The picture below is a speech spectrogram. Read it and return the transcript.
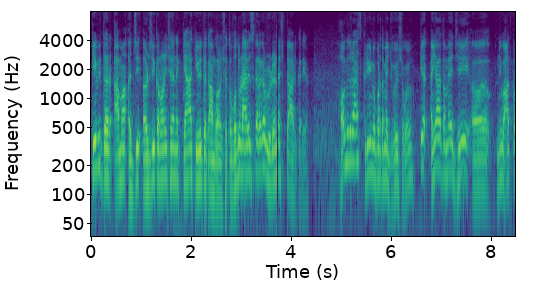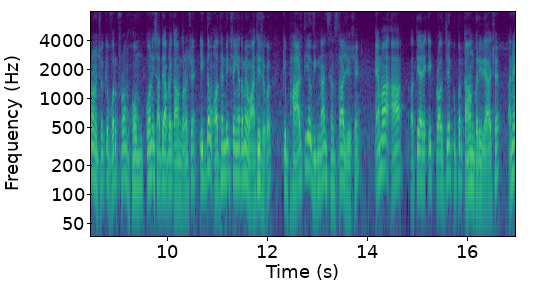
કેવી રીતે આમાં અરજી કરવાની છે અને ક્યાં કેવી રીતે કામ કરવાનું છે. તો વધુ ડાયવિસ કર વિડીયોને સ્ટાર્ટ કરીએ. હવે મિત્રો, આ સ્ક્રીન ઉપર તમે જોઈ શકો કે અહીંયા તમે જે ની વાત કરવાનો છો કે વર્ક ફ્રોમ હોમ કોની સાથે આપણે કામ કરવાનું છે, એકદમ ઓથેન્ટિક છે, અહીંયા તમે વાંચી શકો કે ભારતીય વિજ્ઞાન સંસ્થા જે છે, એમાં આ અત્યારે એક પ્રોજેક્ટ ઉપર કામ કરી રહ્યા છે અને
